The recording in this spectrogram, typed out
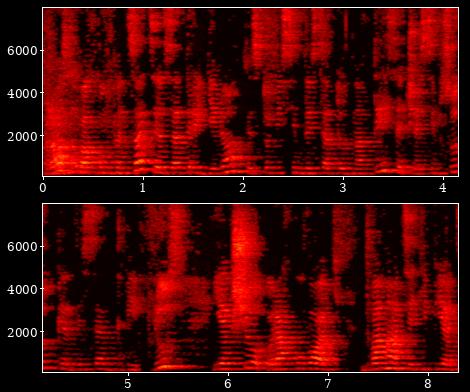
Разова компенсація за три ділянки 181 тисяча 752. Плюс, якщо рахувати 12,5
